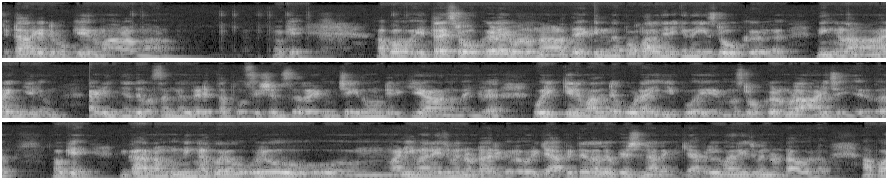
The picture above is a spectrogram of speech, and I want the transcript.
ടാർഗറ്റ് ബുക്ക് ചെയ്ത് മാറാവുന്നതാണ്. ഓക്കെ അപ്പോൾ ഇത്രയും സ്റ്റോക്കുകളേ ഉള്ളൂ നാളത്തേക്ക്. ഇന്നിപ്പോൾ പറഞ്ഞിരിക്കുന്ന ഈ സ്റ്റോക്കുകൾ നിങ്ങൾ ആരെങ്കിലും കഴിഞ്ഞ ദിവസങ്ങളിൽ എടുത്ത പൊസിഷൻസ് റൺ ചെയ്തുകൊണ്ടിരിക്കുകയാണെന്നുണ്ടെങ്കിൽ ഒരിക്കലും അതിന്റെ കൂടെ ഈ സ്റ്റോക്കുകളും കൂടെ ആഡ് ചെയ്യരുത്. ഓക്കെ കാരണം നിങ്ങൾക്കൊരു ഒരു മണി മാനേജ്മെന്റ് ഉണ്ടായിരിക്കുമല്ലോ. ഒരു ക്യാപിറ്റൽ അലോക്കേഷൻ അല്ലെങ്കിൽ ക്യാപിറ്റൽ മാനേജ്മെന്റ് ഉണ്ടാവുമല്ലോ. അപ്പോൾ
